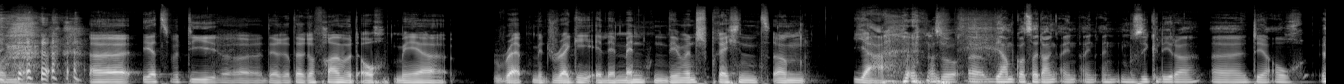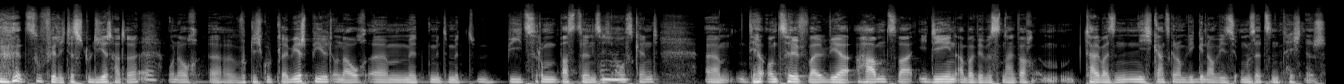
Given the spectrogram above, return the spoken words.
Und äh, jetzt wird die, äh, der, der Refrain wird auch mehr Rap mit Reggae-Elementen. Dementsprechend, ähm, ja. Also äh, wir haben Gott sei Dank einen, einen, einen Musiklehrer, äh, der auch zufällig das studiert hatte und auch äh, wirklich gut Klavier spielt und auch ähm, mit, mit, mit Beats rumbasteln sich auskennt, ähm, der uns hilft, weil wir haben zwar Ideen, aber wir wissen einfach teilweise nicht ganz genau, wie genau wir sie umsetzen technisch.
